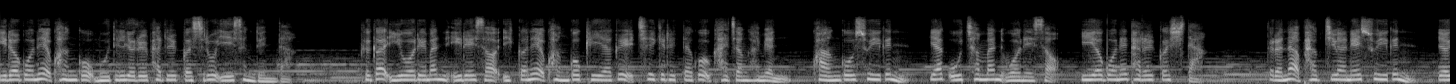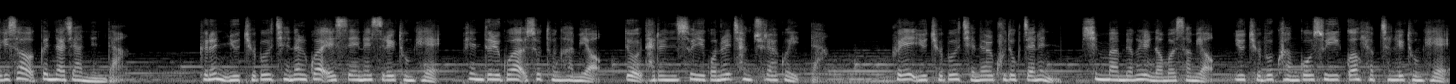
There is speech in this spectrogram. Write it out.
1억 원의 광고 모델료를 받을 것으로 예상된다. 그가 2월에만 1에서 2건의 광고 계약을 체결했다고 가정하면 광고 수익은 약 5천만 원에서 2억 원에 달할 것이다. 그러나 박지환의 수익은 여기서 끝나지 않는다. 그는 유튜브 채널과 SNS를 통해 팬들과 소통하며 또 다른 수익원을 창출하고 있다. 그의 유튜브 채널 구독자는 10만 명을 넘어서며 유튜브 광고 수익과 협찬을 통해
